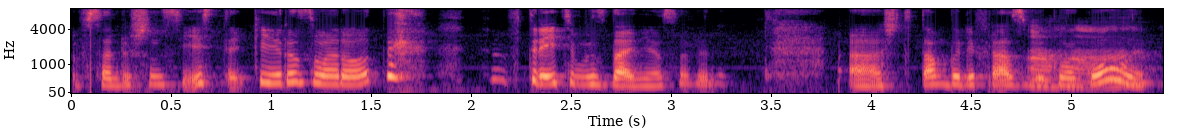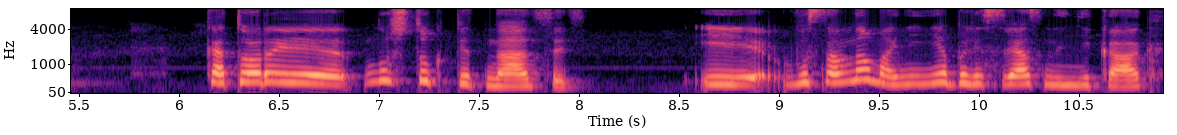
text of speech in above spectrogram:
в Solutions есть такие развороты, в третьем издании особенно, а, что там были фразовые ага. глаголы, которые, ну, штук 15. И в основном они не были связаны никак.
